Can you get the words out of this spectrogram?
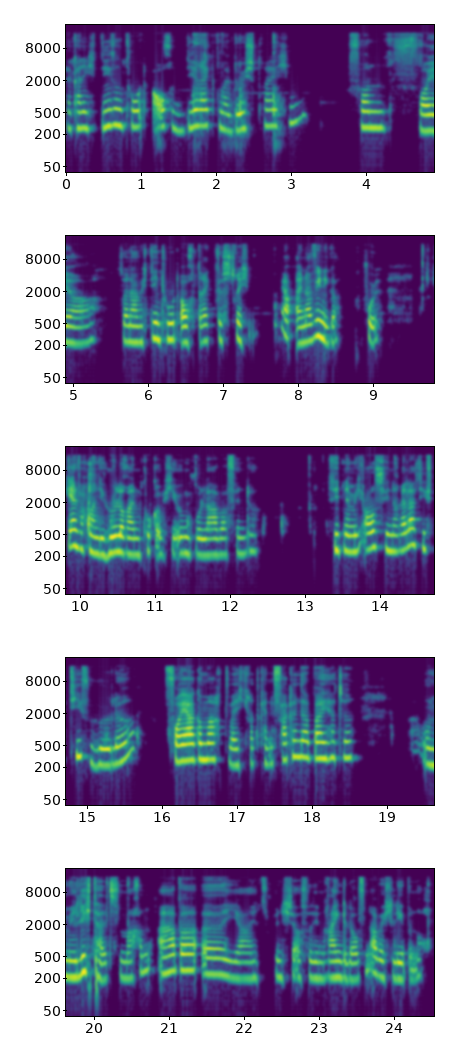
Dann kann ich diesen Tod auch direkt mal durchstreichen. Von Feuer. So, dann habe ich den Tod auch direkt gestrichen. Ja, einer weniger. Cool. Ich gehe einfach mal in die Höhle rein und gucke, ob ich hier irgendwo Lava finde. Sieht nämlich aus wie eine relativ tiefe Höhle. Feuer gemacht, weil ich gerade keine Fackeln dabei hatte, um mir Licht halt zu machen. Aber äh, ja, jetzt bin ich da aus Versehen reingelaufen, aber ich lebe noch.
